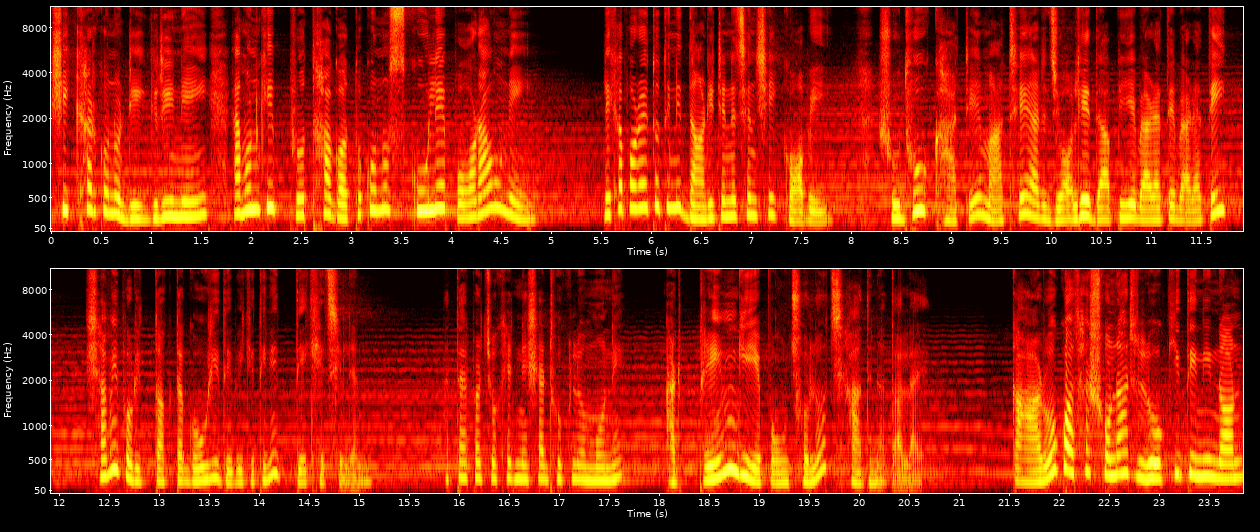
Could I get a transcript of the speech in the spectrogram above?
শিক্ষার কোনো ডিগ্রি নেই, এমনকি প্রথাগত কোনো স্কুলে পড়াও নেই। লেখাপড়ায় তো তিনি দাঁড়ি টেনেছেন সেই কবেই। শুধু ঘাটে মাঠে আর জলে দাপিয়ে বেড়াতে বেড়াতেই স্বামী পরিত্যক্তা গৌরী দেবীকে তিনি দেখেছিলেন। আর তারপর চোখের নেশা ঢুকলো মনে, আর প্রেম গিয়ে পৌঁছল ছাদনা তলায় কারও কথা শোনার লোকই তিনি নন।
